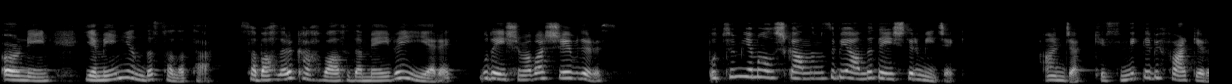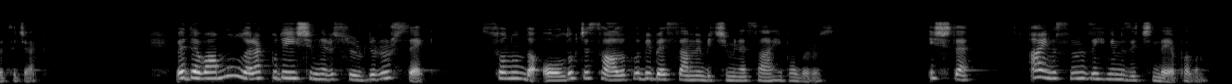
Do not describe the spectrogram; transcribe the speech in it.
Örneğin yemeğin yanında salata, sabahları kahvaltıda meyve yiyerek bu değişime başlayabiliriz. Bu tüm yeme alışkanlığımızı bir anda değiştirmeyecek. Ancak kesinlikle bir fark yaratacak. Ve devamlı olarak bu değişimleri sürdürürsek sonunda oldukça sağlıklı bir beslenme biçimine sahip oluruz. İşte aynısını zihnimiz içinde yapalım.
